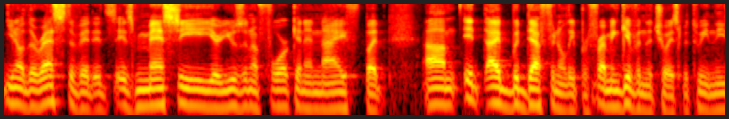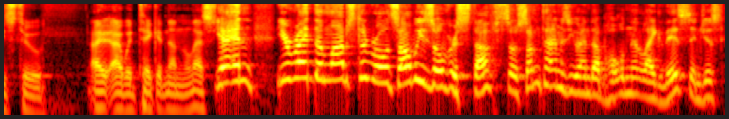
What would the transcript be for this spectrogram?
you know, the rest of it. It's it's messy. You're using a fork and a knife, but um, it I would definitely prefer. I mean, given the choice between these two, I, I would take it nonetheless. Yeah, and you're right. The lobster roll it's always overstuffed, so sometimes you end up holding it like this and just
